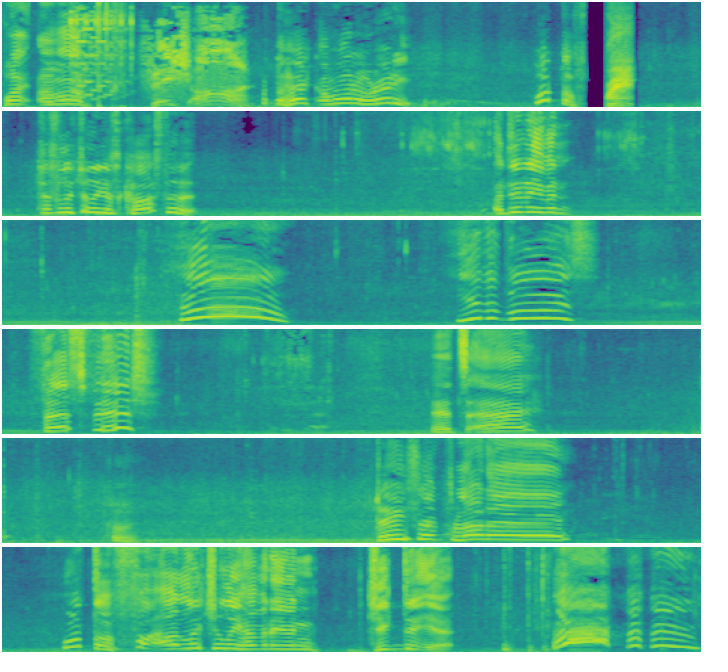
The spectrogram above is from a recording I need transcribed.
Wait, I'm on. Fish on. What the heck? I'm on already. What the f? Just literally just casted it. I didn't even. Oh! Here the boys. First fish. It's a decent flatty. What the fuck? I literally haven't even jigged it yet. Wahoo!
